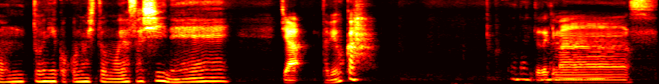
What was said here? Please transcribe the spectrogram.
ー本当にここの人も優しいね。じゃあ食べようか。いただきます。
